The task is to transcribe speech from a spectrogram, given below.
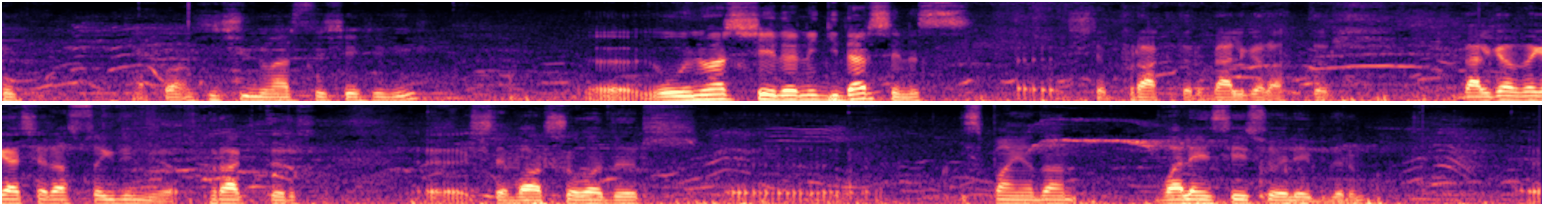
çok hiç üniversite şehri değil. Ee, o üniversite şehirlerine giderseniz e, işte Prag'dır, Belgrad'dır. Belgrad'a gerçi Erasmus'a gidilmiyor. Prag'dır, e, işte Varşova'dır. e, İspanya'dan Valencia'yı söyleyebilirim. E,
